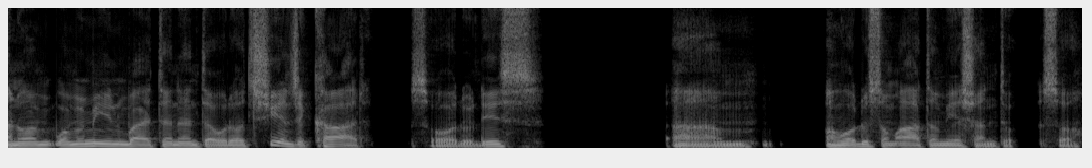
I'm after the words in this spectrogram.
And what, what I mean by tenant, I would change the card. So I'll do this. Um, and we'll do some automation too. So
